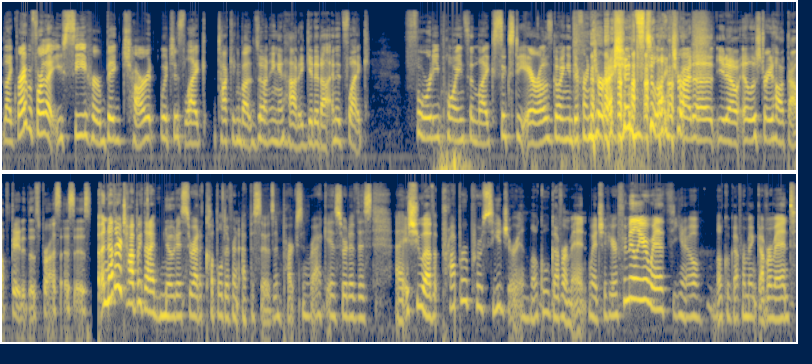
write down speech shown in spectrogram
Like right before that, you see her big chart, which is like talking about zoning and how to get it on, and it's like 40 points and like 60 arrows going in different directions to like try to, you know, illustrate how complicated this process is. Another topic that I've noticed throughout a couple different episodes in Parks and Rec is sort of this uh, issue of proper procedure in local government. Which, if you're familiar with, you know, local government, government,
